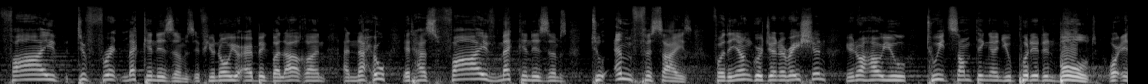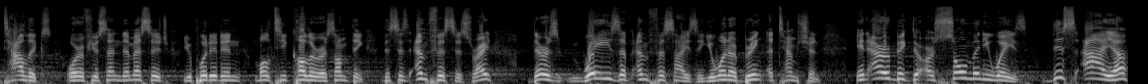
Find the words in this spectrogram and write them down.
five different mechanisms. If you know your Arabic balagha and, nahu, it has five mechanisms to emphasize. For the younger generation, you know how you tweet something and you put it in bold or italics, or if you send a message, you put it in multicolor or something. This is emphasis, right? There's ways of emphasizing. You want to bring attention. In Arabic, there are so many ways. This ayah,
